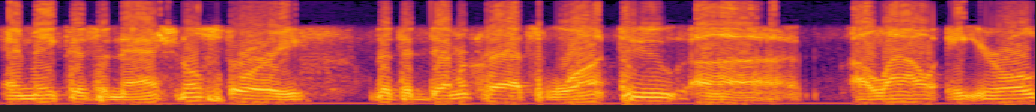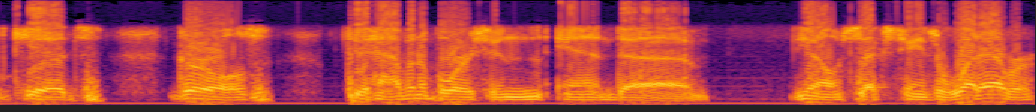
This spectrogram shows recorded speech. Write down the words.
and make this a national story that the Democrats want to uh, allow eight-year-old kids, girls to have an abortion and uh, you know sex change or whatever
